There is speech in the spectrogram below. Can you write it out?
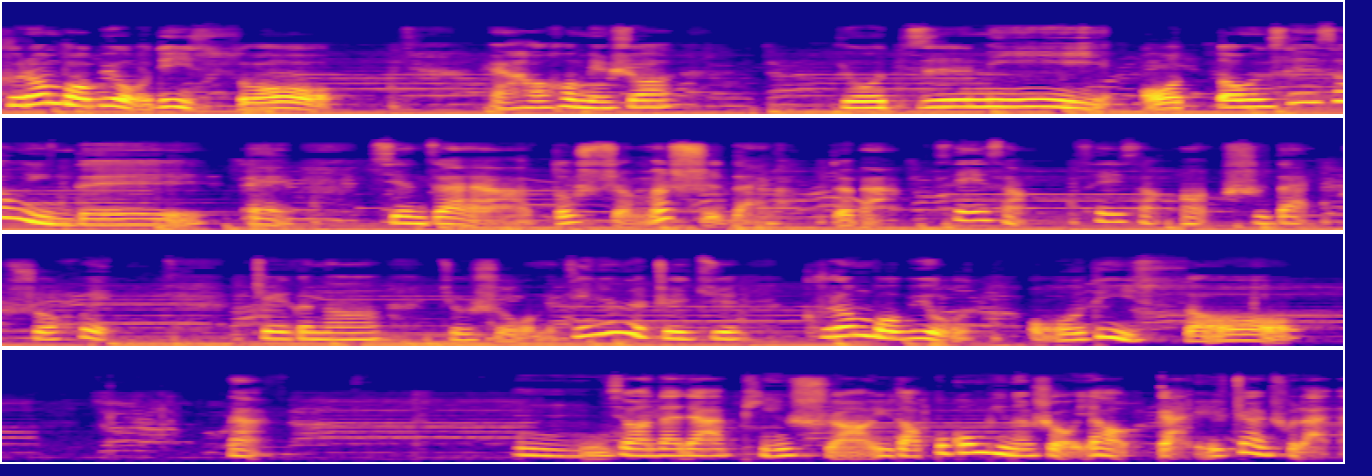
그런법이어디있어然后后面说，요즘이어떤세상인 데？ 哎，现在啊，都什么时代了，对吧？세상 세상啊，时代，社会。这个呢， 就是我们今天的这句그런법이어디있어那。嗯，希望大家平时啊遇到不公平的时候，要敢于站出来，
